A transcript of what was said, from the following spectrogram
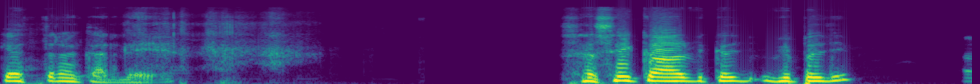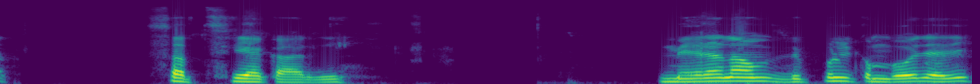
ਕਿਸ ਤਰ੍ਹਾਂ ਕਰ ਰਹੇ ਆ। ਸਤਿ ਸ਼੍ਰੀ ਅਕਾਲ ਵਿਕਲ- ਵਿਪਲ ਜੀ। ਸਤਿ ਸ੍ਰੀ ਅਕਾਲ ਜੀ। ਮੇਰਾ ਨਾਮ ਵਿਪੁਲ ਕੰਬੋਜ ਹੈ ਜੀ।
